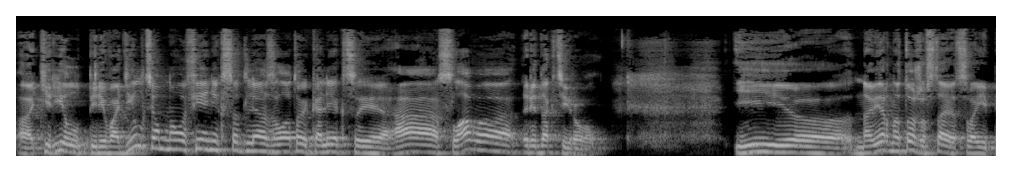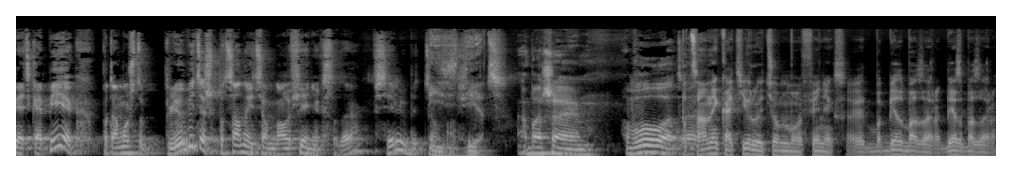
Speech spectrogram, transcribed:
э, Кирилл переводил темного Феникса для золотой коллекции, а Слава редактировал. И, э, наверное, тоже вставят свои 5 копеек, потому что любите же пацаны темного Феникса, да? Все любят темного Пиздец. Феникса. Обожаем. Вот. Пацаны котируют темного феникса. Без базара, без базара.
